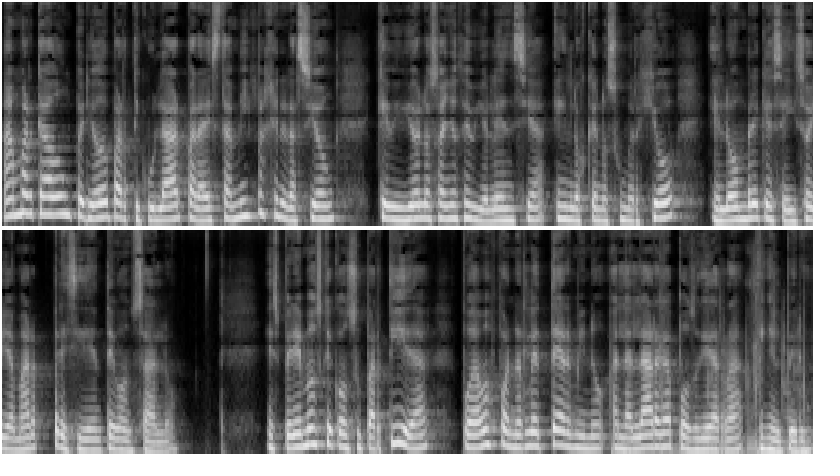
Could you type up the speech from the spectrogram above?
han marcado un periodo particular para esta misma generación que vivió los años de violencia en los que nos sumergió el hombre que se hizo llamar presidente Gonzalo. Esperemos que con su partida podamos ponerle término a la larga posguerra en el Perú.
